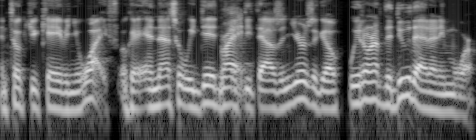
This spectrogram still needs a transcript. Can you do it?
and took your cave and your wife. Okay. And that's what we did right. 50,000 years ago. We don't have to do that anymore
